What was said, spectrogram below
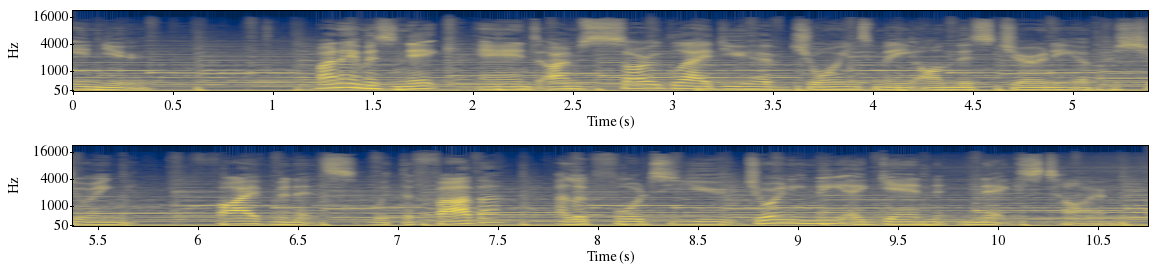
in you. My name is Nick, and I'm so glad you have joined me on this journey of pursuing five minutes with the Father. I look forward to you joining me again next time.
